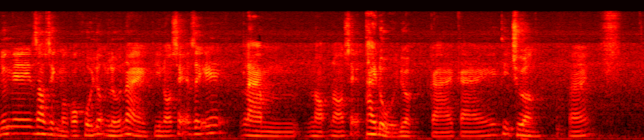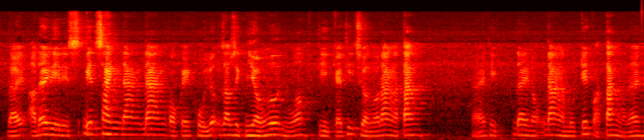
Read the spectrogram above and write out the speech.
những cái giao dịch mà có khối lượng lớn này thì nó sẽ dễ làm nó nó sẽ thay đổi được cái cái thị trường. Đấy. Đấy ở đây thì bên xanh đang đang có cái khối lượng giao dịch nhiều hơn đúng không? Thì cái thị trường nó đang là tăng. Đấy thì đây nó cũng đang là một kết quả tăng ở đây.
